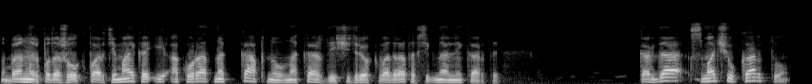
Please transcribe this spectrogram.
Баннер подошел к партии Майка и аккуратно капнул на каждый из четырех квадратов сигнальной карты. Когда смочу карту,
